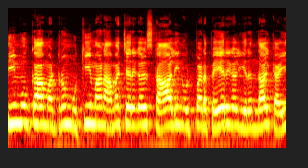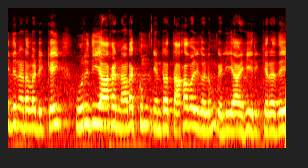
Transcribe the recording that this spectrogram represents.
திமுக மற்றும் முக்கியமான அமைச்சர்கள் ஸ்டாலின் உட்பட பெயர்கள் இருந்தால் கைது நடவடிக்கை உறுதியாக நடக்கும் என்ற தகவல்களும் வெளியாகி இருக்கிறது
